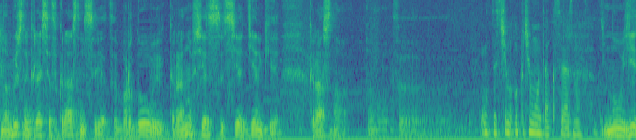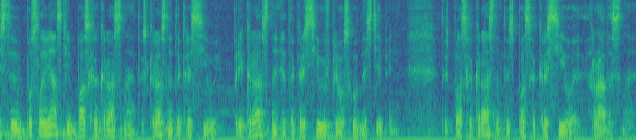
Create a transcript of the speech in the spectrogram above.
Но обычно красят в красный цвет, бордовый, ну, все, все оттенки красного. Вот. Это с чем, почему так связано? Ну, есть э, по-славянски Пасха красная. То есть красный – это красивый. Прекрасный – это красивый в превосходной степени. То есть Пасха красная, то есть Пасха красивая, радостная.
